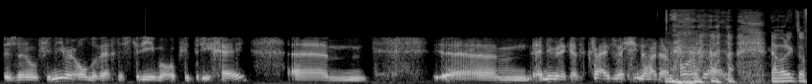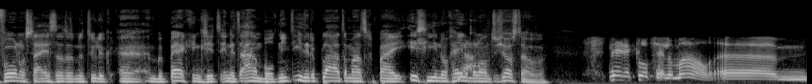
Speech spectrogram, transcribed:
Dus dan hoef je niet meer onderweg te streamen op je 3G. Ehm, ehm, en nu ben ik even kwijt wat je nou daarvoor zei. Nou, wat ik daarvoor nog zei is dat er natuurlijk eh, een beperking zit in het aanbod. Niet iedere platenmaatschappij is hier nog helemaal enthousiast over. Nee, dat klopt helemaal. Ehm,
